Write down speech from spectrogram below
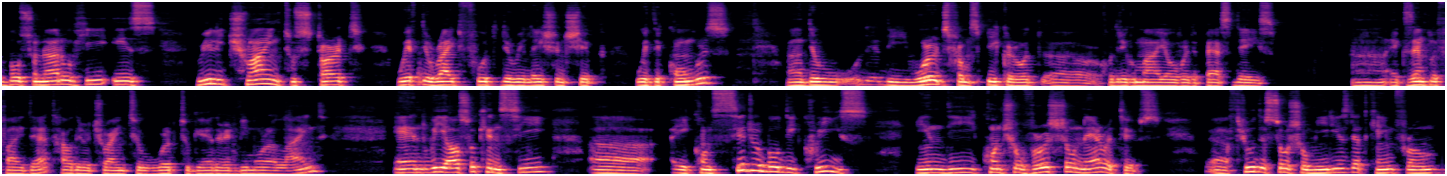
bolsonaro he is really trying to start with the right foot the relationship with the Congress. Uh, the, the words from Speaker uh, Rodrigo Maia over the past days uh, exemplify that, how they're trying to work together and be more aligned. And we also can see uh, a considerable decrease in the controversial narratives uh, through the social medias that came from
